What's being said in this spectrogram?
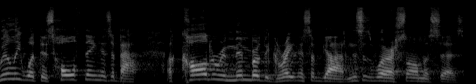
really what this whole thing is about a call to remember the greatness of God. And this is what our psalmist says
